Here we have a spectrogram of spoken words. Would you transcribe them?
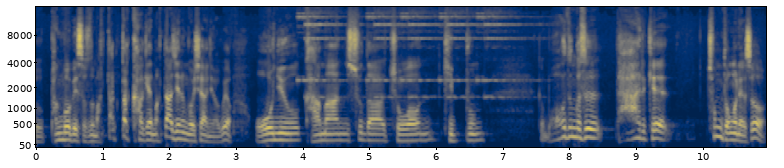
그 방법에 있어서 막 딱딱하게 막 따지는 것이 아니고요. 온유, 가만, 수다, 조언, 기쁨 그 모든 것을 다 이렇게 총동원해서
